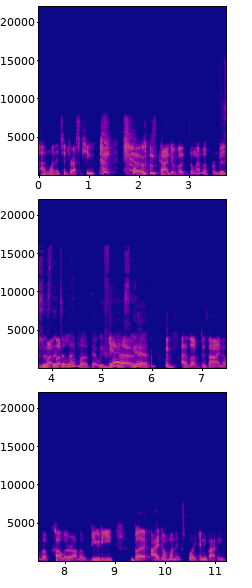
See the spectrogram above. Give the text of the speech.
I wanted to dress cute. so it was kind of a dilemma for me. This you know, is the love, dilemma that we face. Yes, yeah. Because I love design, I love color, I love beauty, but I don't want to exploit anybody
